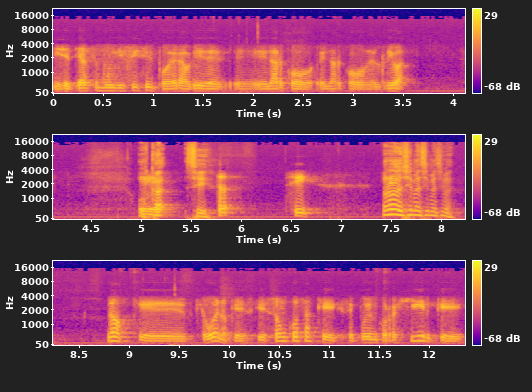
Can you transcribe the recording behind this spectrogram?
y se te hace muy difícil poder abrir el, arco el arco del rival. Oscar, eh, sí. Sí. No, no, decime, decime, decime. No, que, que bueno, que, que, son cosas que, se pueden corregir, que,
